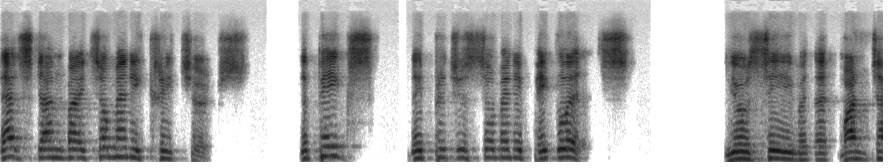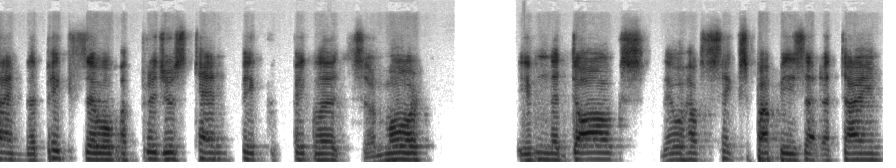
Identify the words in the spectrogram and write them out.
that's done by so many creatures. The pigs, they produce so many piglets. You'll see but at one time the pigs they will produce 10 pig, piglets or more. Even the dogs, they will have six puppies at a time.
